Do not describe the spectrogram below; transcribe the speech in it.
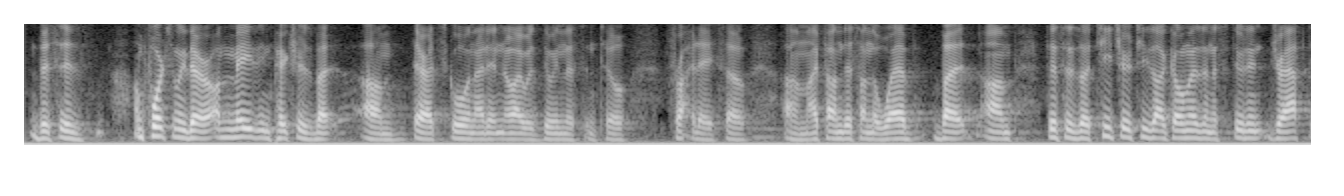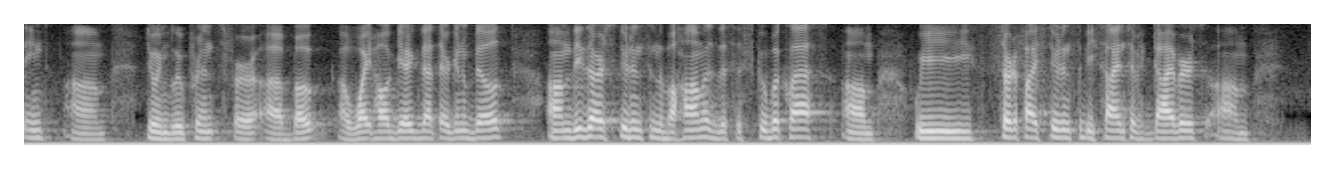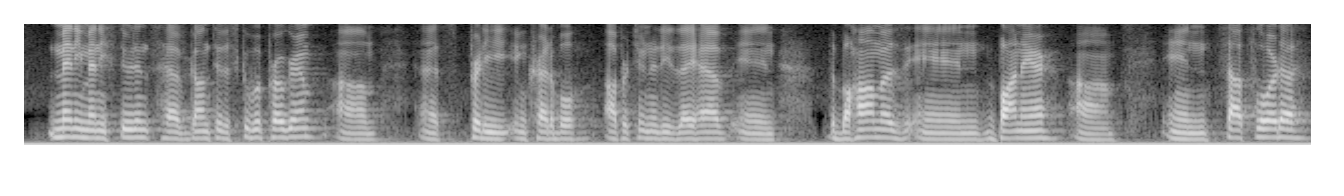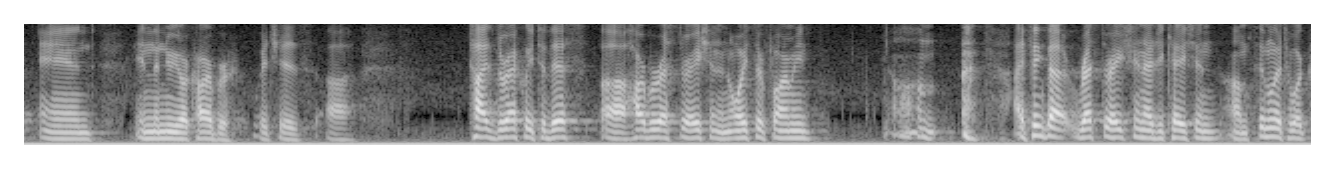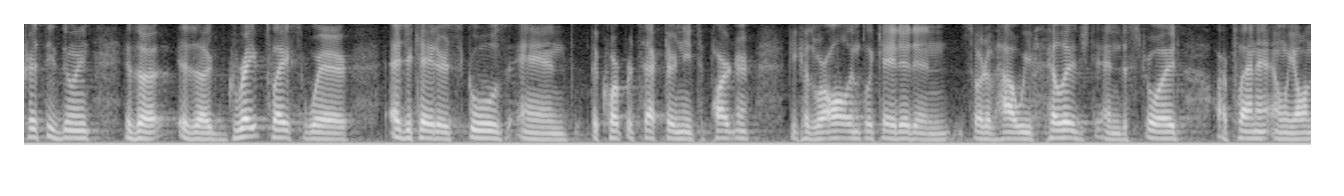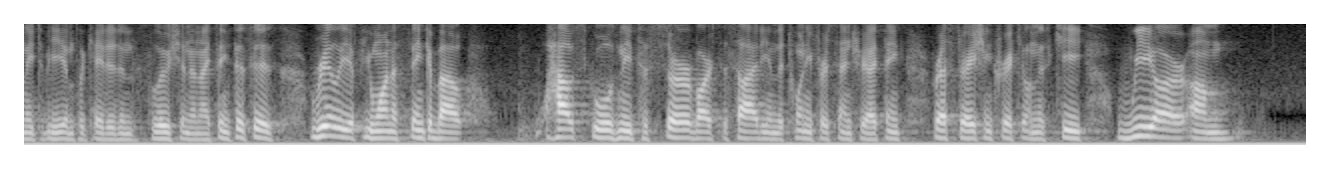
this is, unfortunately, there are amazing pictures, but um, they're at school, and I didn't know I was doing this until Friday. So um, I found this on the web, but um, this is a teacher, Tizak Gomez, and a student drafting, um, doing blueprints for a boat, a Whitehall gig that they're going to build. Um, these are students in the Bahamas. This is scuba class. Um, we certify students to be scientific divers. Um, many, many students have gone through the scuba program, and it's pretty incredible opportunities they have in the Bahamas, in Bonaire in South Florida and in the New York Harbor, which is uh, ties directly to this uh, harbor restoration and oyster farming. Um, I think that restoration education, um, similar to what Christy's doing, is a, is a great place where educators, schools, and the corporate sector need to partner because we're all implicated in sort of how we've pillaged and destroyed our planet, and we all need to be implicated in the solution. And I think this is really, if you want to think about how schools need to serve our society in the 21st century, I think restoration curriculum is key. We are um,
